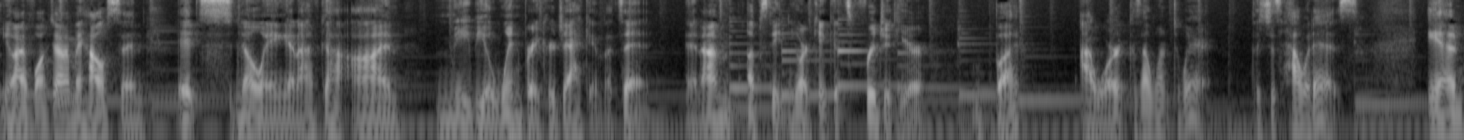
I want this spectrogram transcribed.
You know, I've walked out of my house and it's snowing and I've got on maybe a windbreaker jacket. That's it and I'm upstate New York. It gets frigid here, but I wore it because I wanted to wear it. That's just how it is. And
